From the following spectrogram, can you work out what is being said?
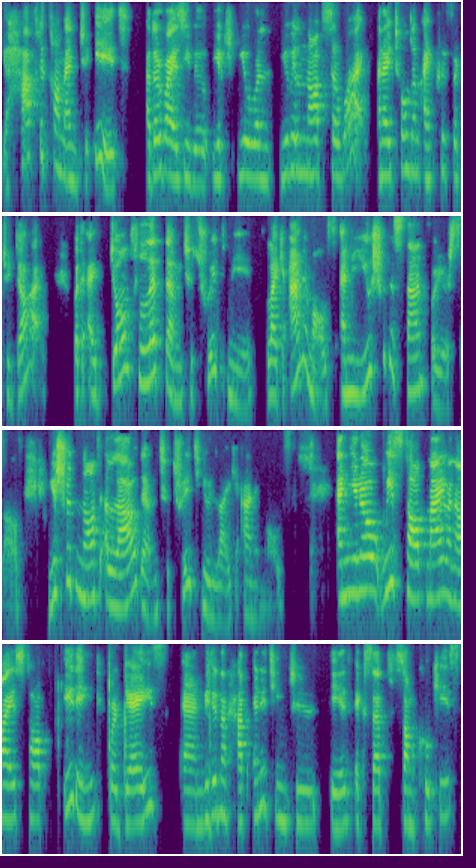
you have to come and to eat. Otherwise, you will you, you will you will not survive. And I told them I prefer to die but I don't let them to treat me like animals. And you should stand for yourself. You should not allow them to treat you like animals. And you know, we stopped, Mariam and I stopped eating for days and we didn't have anything to eat except some cookies.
